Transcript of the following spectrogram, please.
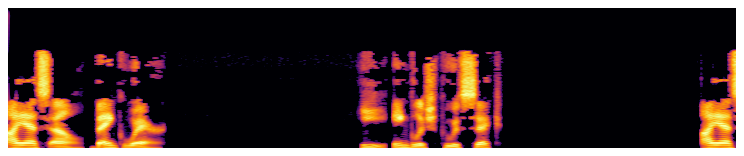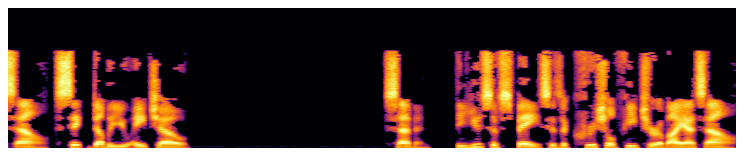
ISL, bank where? E. English, who is sick? ISL, sick WHO 7. The use of space is a crucial feature of ISL.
